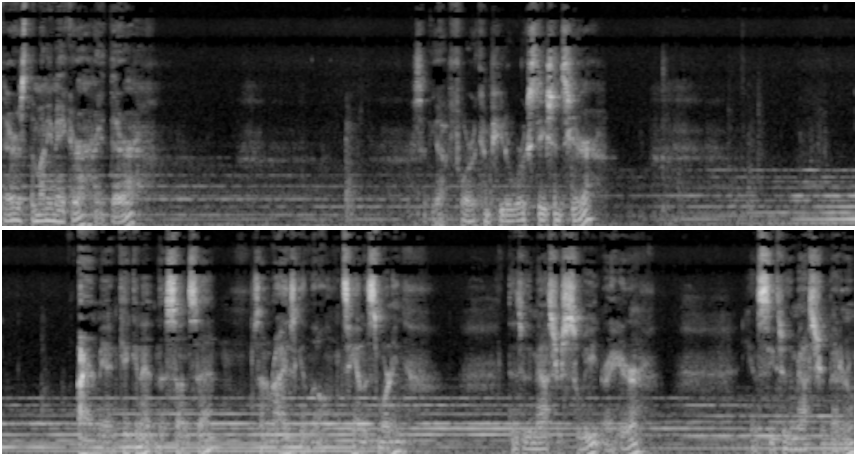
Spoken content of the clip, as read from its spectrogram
There's the moneymaker right there. So you got four computer workstations here. Iron Man kicking it in the sunset. Sunrise, getting a little tan this morning. These are the master suite right here. Can see through the master bedroom.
